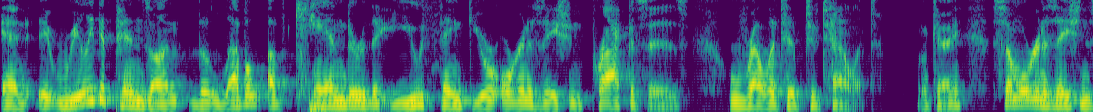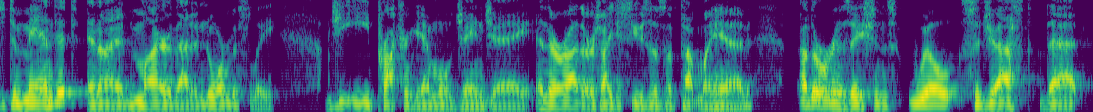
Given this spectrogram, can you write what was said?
And it really depends on the level of candor that you think your organization practices relative to talent. Okay. Some organizations demand it, and I admire that enormously. GE, Procter & Gamble, J&J, and there are others. I just use those off the top of my head. Other organizations will suggest that,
